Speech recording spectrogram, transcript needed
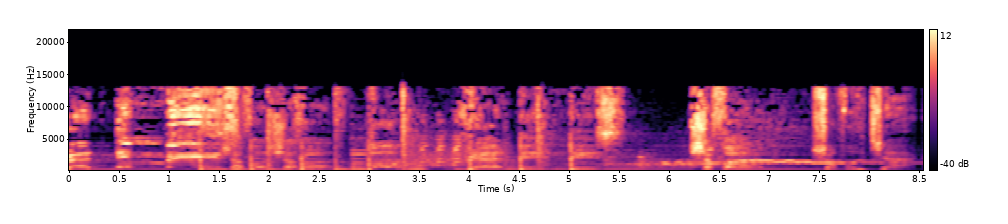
Red Indies. Shuffle, shuffle. Red Indies. Shuffle. Shuffle chat.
